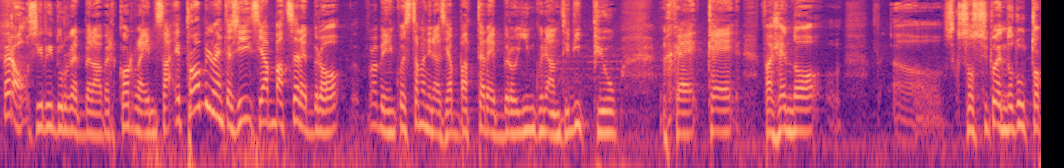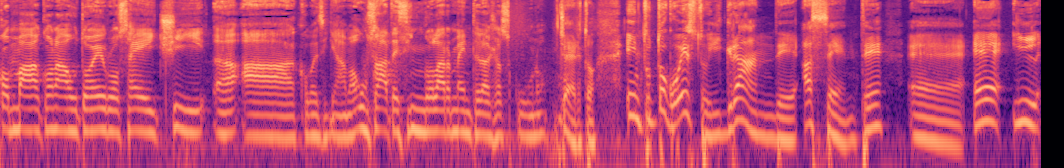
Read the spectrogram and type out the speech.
Però si ridurrebbe la percorrenza e probabilmente si, si abbazzerebbero, proprio in questa maniera si abbatterebbero gli inquinanti di più che, che facendo Uh, sostituendo tutto con, con, auto Euro 6C uh, a, come si chiama, usate singolarmente da ciascuno. Certo, in tutto questo il grande assente eh, è il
